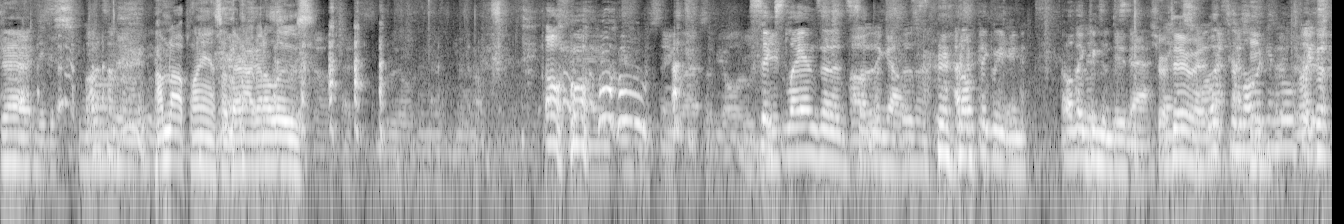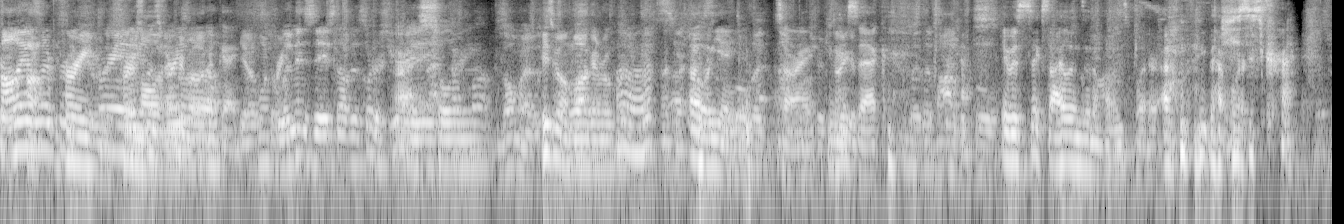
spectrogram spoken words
deck. Make a A lot small. of times I'm I'm not playing, so they're not gonna lose. Oh, six lands and it's Oh, something else. those I don't think we can. I don't think we can do that. Do it. What's the mulligan rule? Like the Thalias are Free. free. Free First one's mulligan. free. Okay. Yeah, one The. Women's Day stuff is for free. Alright, Soul He's going log in real quick. Oh, oh yeah, yeah. Sorry. Give me a sec. But that's pretty cool. It was six islands and a Bonesplitter. I don't think that Jesus. Christ.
